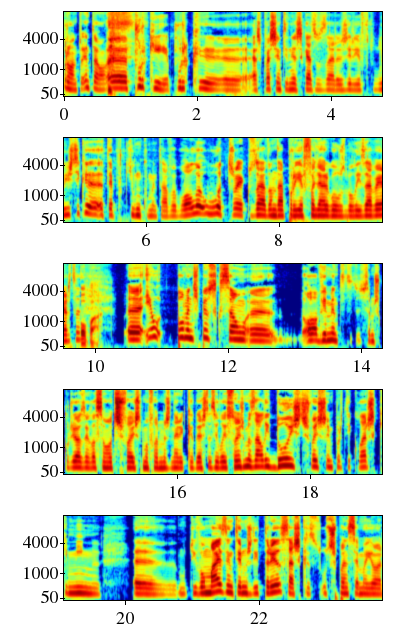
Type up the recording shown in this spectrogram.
Pronto, então, uh, porquê? Porque uh, acho que faz sentido neste caso usar a gíria futebolística, até porque um comentava a bola, o outro é acusado de andar por aí a falhar gols de baliza aberta. Opa! Uh, eu, pelo menos, penso que são. obviamente, estamos curiosos em relação ao desfecho de uma forma genérica destas eleições, mas há ali dois desfechos em particulares que a mim me. motivam mais em termos de interesse, acho que o suspense é maior,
